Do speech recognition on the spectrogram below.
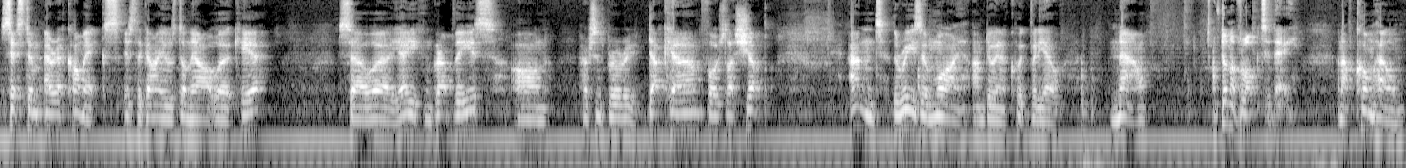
System error comics is the guy who's done the artwork here. So uh, yeah you can grab these on harrisonsbrewery.com forward slash shop. And the reason why I'm doing a quick video now I've done a vlog today and I've come home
